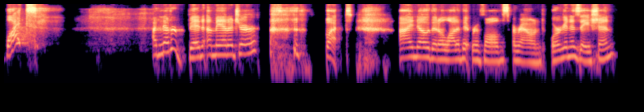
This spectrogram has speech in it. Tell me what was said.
what? I've never been a manager, but I know that a lot of it revolves around organization,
